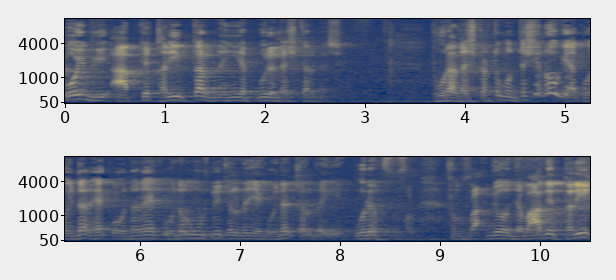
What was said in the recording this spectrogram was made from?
کوئی بھی آپ کے قریب تر نہیں ہے پورے لشکر میں سے۔ پورا لشکر تو منتشر ہو گیا، کوئی ادھر ہے، کوئی ادھر ہے، کوئی ادھر اونٹنی چل رہی ہے، کوئی ادھر چل رہی ہے۔ پورے جو جواد طریق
